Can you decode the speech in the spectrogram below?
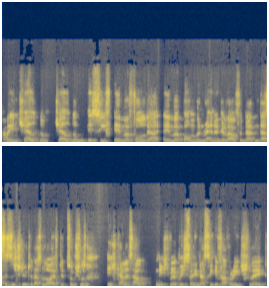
Aber in Cheltenham, Cheltenham ist sie immer voll da, immer Bombenrennen gelaufen. Und das ist ein Stüte, das läuft zum Schluss. Ich kann es auch nicht wirklich sehen, dass sie die Favorit schlägt,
